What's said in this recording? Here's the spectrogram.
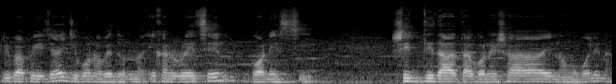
কৃপা পেয়ে যাই, জীবন হবে ধন্য। এখানে রয়েছেন গণেশজি। সিদ্ধিদাতা গণেশায় নম বলে না।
